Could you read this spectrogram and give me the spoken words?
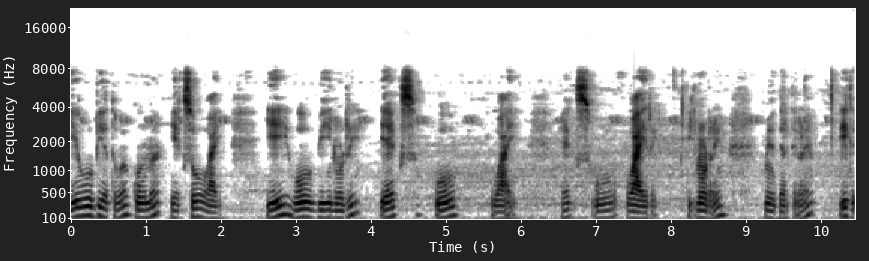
ಎ ಓ ಬಿ ಅಥವಾ ಕೋನ X O Y A O B ನೋಡ್ರಿ X O Y X O Y ರೀ. ಈಗ ನೋಡ್ರಿ ವಿದ್ಯಾರ್ಥಿಗಳೇ, ಈಗ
